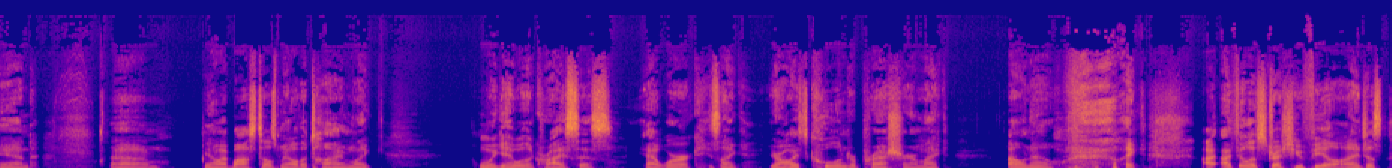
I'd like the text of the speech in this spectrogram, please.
And um, you know, my boss tells me all the time, like when we get hit with a crisis at work, he's like, "You're always cool under pressure." I'm like, "Oh no, like I, I feel the stress you feel. I just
